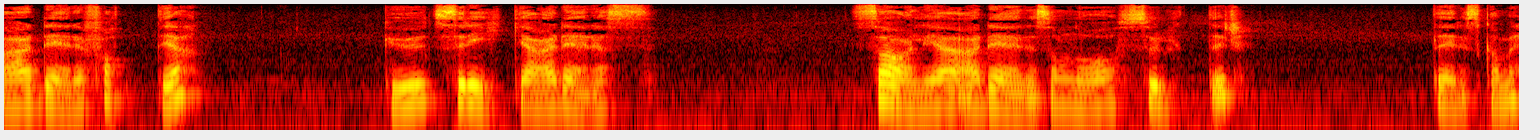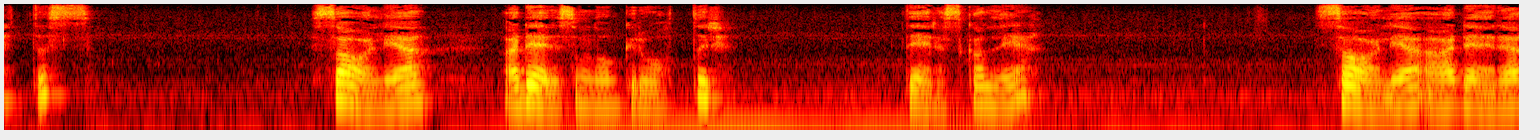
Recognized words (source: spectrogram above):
er dere fattige. Guds rike er deres. Salige er dere som nå sulter. Dere skal mettes. Salige er dere som nå gråter. Dere skal le. Salige er dere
